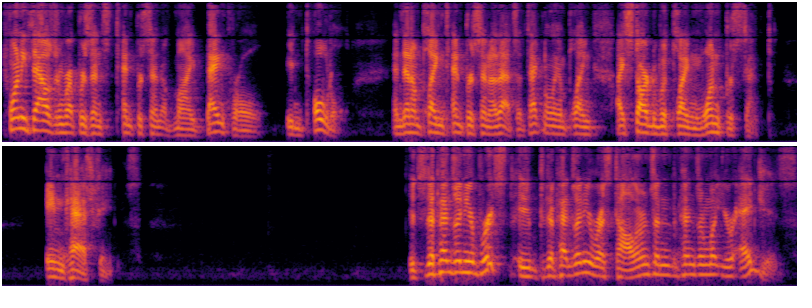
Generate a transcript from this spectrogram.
20,000 represents 10% of my bankroll in total. And then I'm playing 10% of that. So technically I'm playing I started with playing 1% in cash games. It depends on your risk. It depends on your risk tolerance, and it depends on what your edge is.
